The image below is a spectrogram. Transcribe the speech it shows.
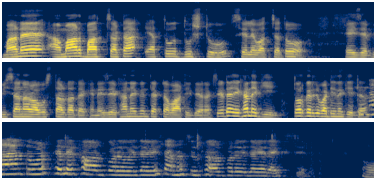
মানে আমার বাচ্চাটা এত দুষ্টু ছেলে বাচ্চা তো। এই যে বিছানার অবস্থাটা দেখেন এই যে এখানে কিন্তু একটা বাটি দিয়ে রাখছে। এটা এখানে কি? তরকারির বাটি নাকি এটা? না তোমার ছেলে খাওয়ার পরে ওই জায়গায় চানাচুর খাওয়ার পরে ওই জায়গায় রাখছে। ও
